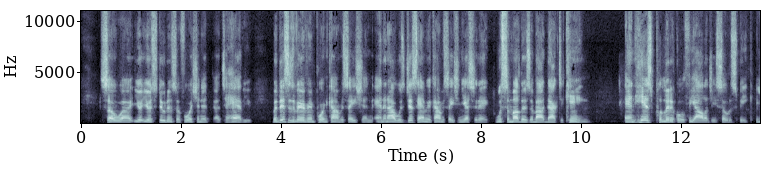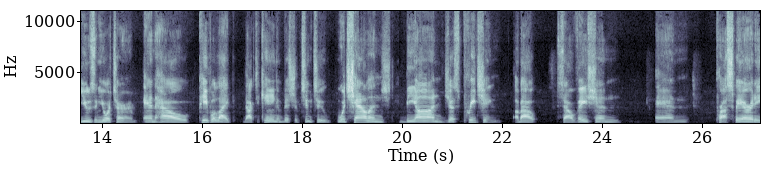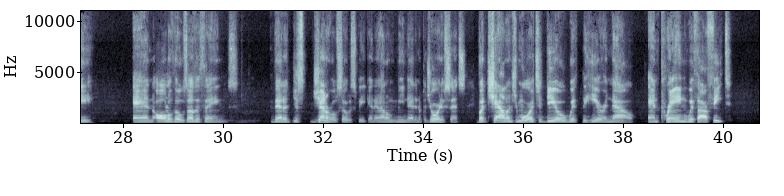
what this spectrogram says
So uh, your, your students are fortunate uh, to have you. But this is a very, very important conversation. And then I was just having a conversation yesterday with some others about Dr. King and his political theology, so to speak, using your term, and how people like Dr. King and Bishop Tutu were challenged beyond just preaching about salvation and prosperity and all of those other things that are just general, so to speak. And, and I don't mean that in a pejorative sense, but challenged more to deal with the here and now and praying with our feet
